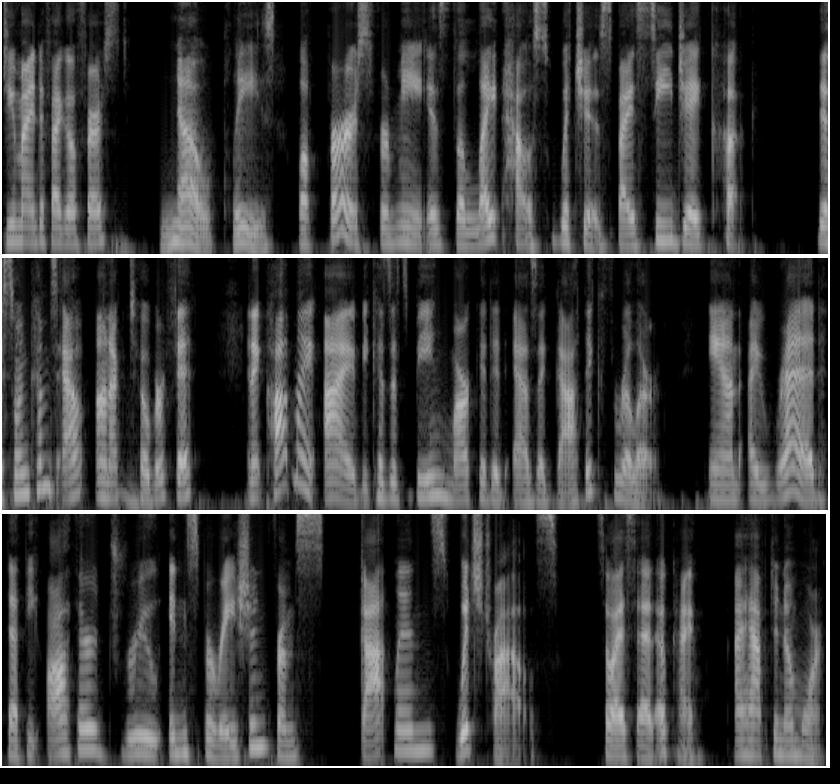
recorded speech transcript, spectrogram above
Do you mind if I go first? No, please. Well, first for me is The Lighthouse Witches by C.J. Cooke. This one comes out on hmm. October 5th, and it caught my eye because it's being marketed as a gothic thriller. And I read that the author drew inspiration from Scotland's witch trials. So I said, okay, I have to know more.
